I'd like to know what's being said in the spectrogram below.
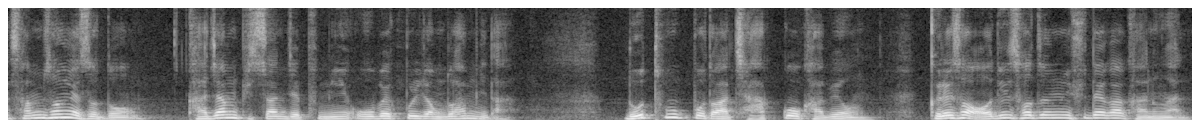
삼성에서도 가장 비싼 제품이 500불 정도 합니다. 노트북보다 작고 가벼운, 그래서 어디서든 휴대가 가능한,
